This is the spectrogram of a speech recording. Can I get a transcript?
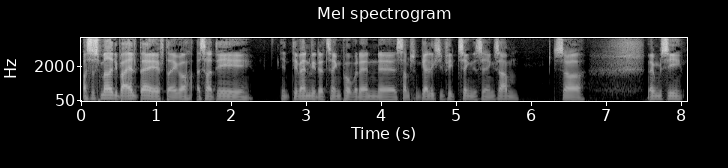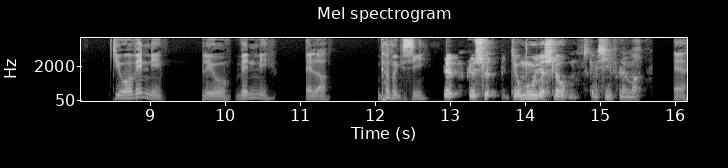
og så smadrer de bare alt derefter, ikke? Altså, det, det er vanvittigt at tænke på, hvordan uh, Samsung Galaxy fik tingene til at hænge sammen. Så, hvad kan man sige? De uafvindelige blev venlige, eller hvad man kan sige. Blev, blev slå, det var muligt at slå dem, skal vi sige det på den måde. Ja,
